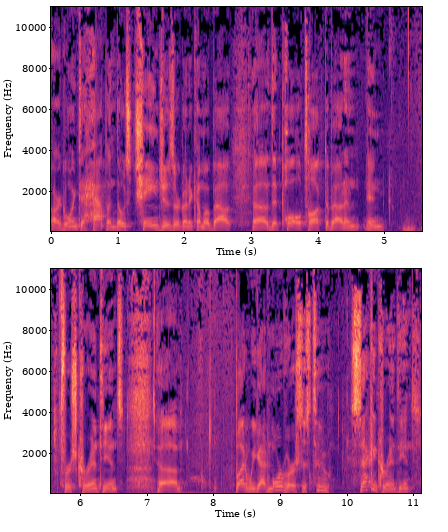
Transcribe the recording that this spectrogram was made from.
are going to happen. Those changes are going to come about uh, that Paul talked about in in First Corinthians. Uh, but we got more verses too. Second Corinthians.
